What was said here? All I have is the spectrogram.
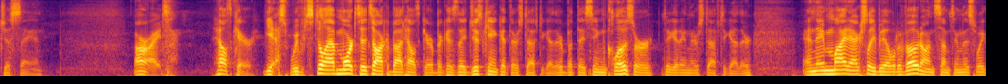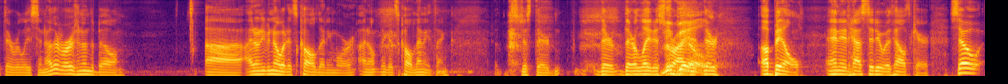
just saying. All right. Healthcare. Yes, we still have more to talk about healthcare because they just can't get their stuff together, but they seem closer to getting their stuff together. And they might actually be able to vote on something this week. They released another version of the bill. Uh, I don't even know what it's called anymore. I don't think it's called anything. It's just their their their latest The try. bill. Their a bill, and it has to do with healthcare. So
